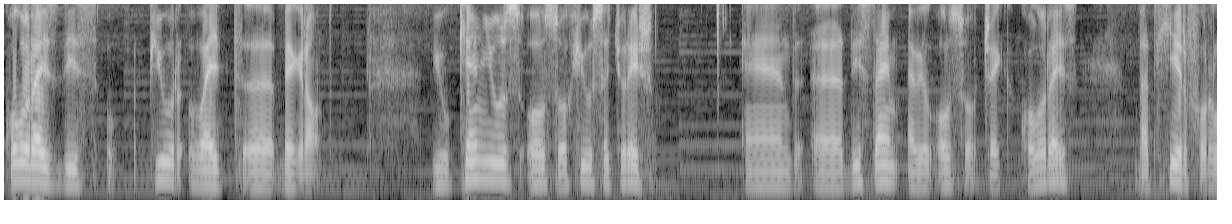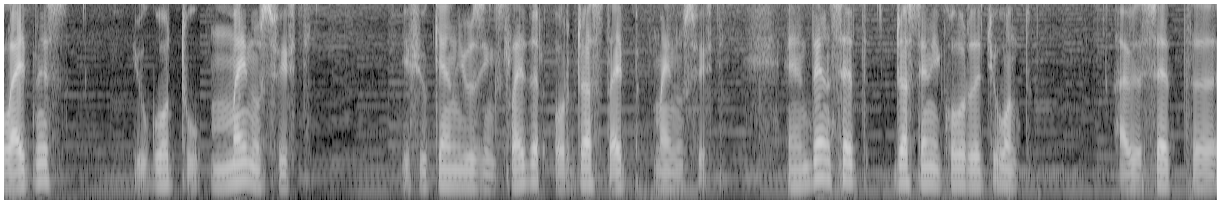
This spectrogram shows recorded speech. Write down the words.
colorize this pure white uh, background. You can use also hue saturation. And uh, this time I will also check colorize but here for lightness you go to minus 50 if you can using slider or just type minus 50 and then set just any color that you want. I will set uh,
